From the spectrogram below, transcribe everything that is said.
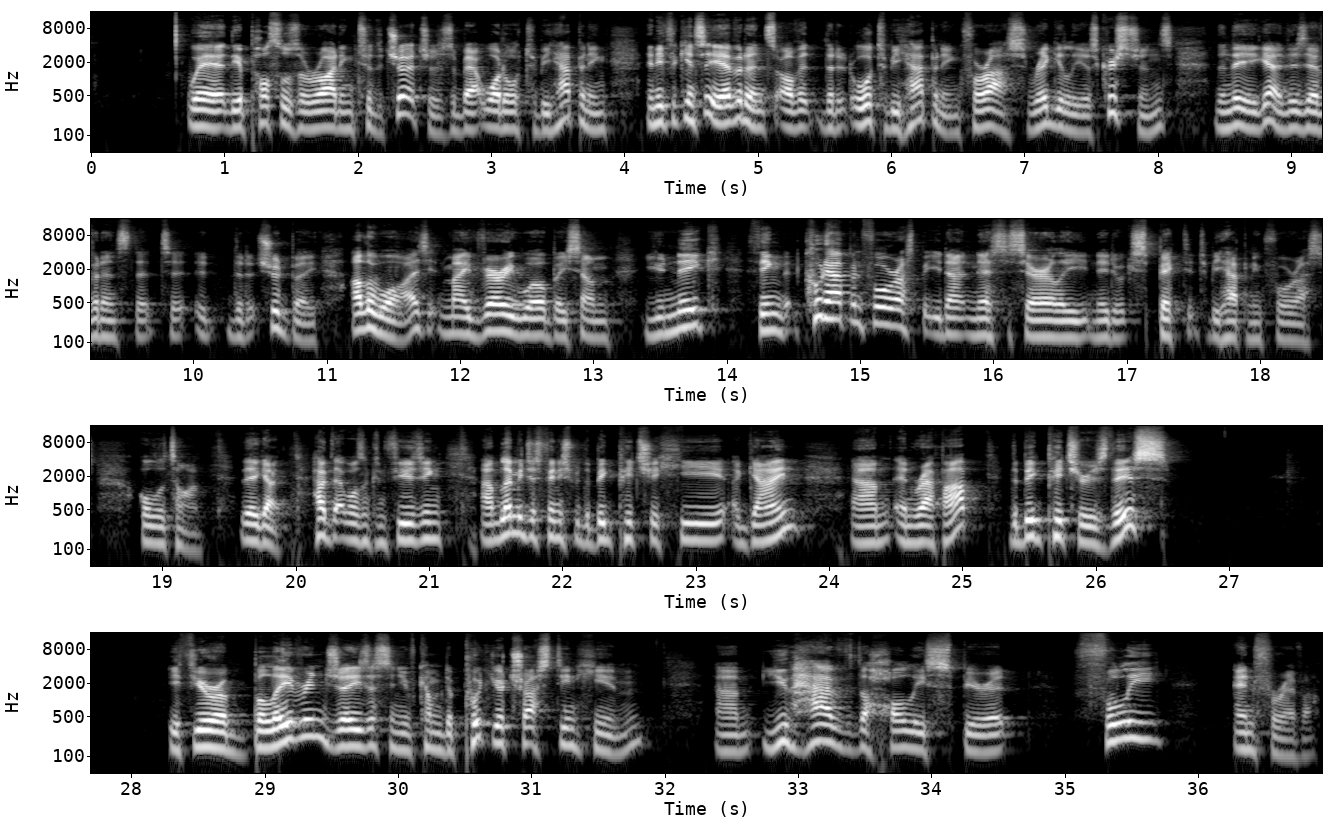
where the apostles are writing to the churches about what ought to be happening. And if you can see evidence of it that it ought to be happening for us regularly as Christians, then there you go. There's evidence that it, that it should be. Otherwise, it may very well be some unique thing that could happen for us, but you don't necessarily need to expect it to be happening for us all the time. There you go. Hope that wasn't confusing. Um, let me just finish with the big picture here again um, and wrap up. The big picture is this if you're a believer in Jesus and you've come to put your trust in Him, um, you have the Holy Spirit fully and forever.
